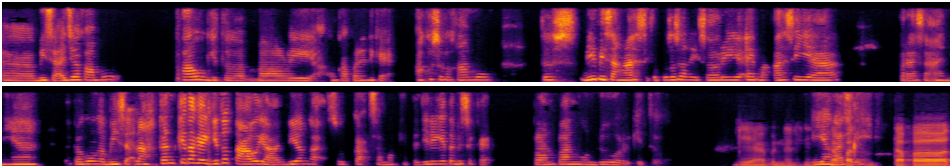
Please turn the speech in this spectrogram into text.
eh, bisa aja kamu tahu gitu loh melalui ungkapan ini kayak aku suka kamu. Terus dia bisa ngasih keputusan nih sorry ya eh makasih ya perasaannya tapi aku nggak bisa. Nah kan kita kayak gitu tahu ya dia nggak suka sama kita. Jadi kita bisa kayak pelan-pelan mundur gitu. Iya benar sih. Iya dapat sih? dapat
